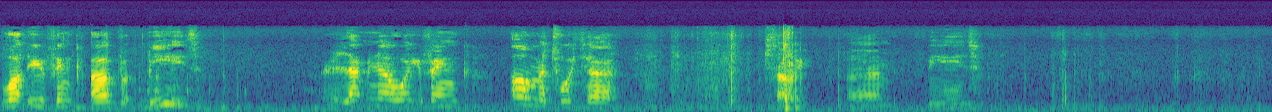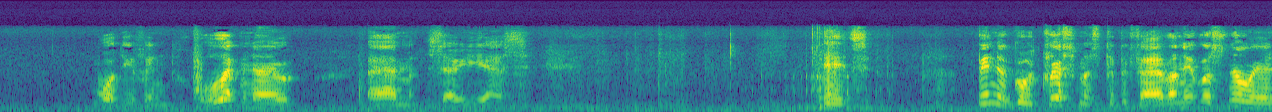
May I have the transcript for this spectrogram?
What do you think of these? Let me know what you think on the Twitter. Sorry. Um, these. What do you think? Let me know. Um, so yes. It's been a good Christmas to be fair, and it was snowing.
